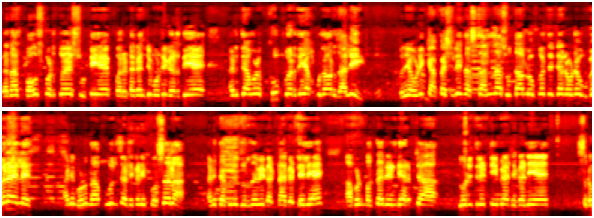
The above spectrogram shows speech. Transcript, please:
कारण आज पाऊस पडतोय सुटी आहे पर्यटकांची मोठी गर्दी आहे आणि त्यामुळे खूप गर्दी या पुलावर झाली. म्हणजे एवढी कॅपॅसिटी नसताना सुद्धा लोक त्याच्यावर एवढे उभे राहिलेत. आणि म्हणून हा पूल त्या ठिकाणी कोसळला. आणि त्यातून दुर्दैवी घटना घडलेली आहे. आपण बघतात एनडीआरएफच्या दोन्ही तरी टीम या ठिकाणी आहेत. सर्व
